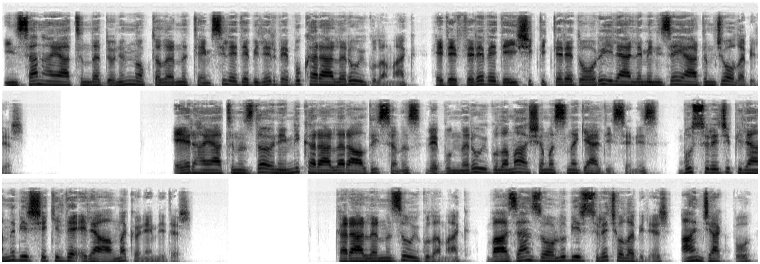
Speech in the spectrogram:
insan hayatında dönüm noktalarını temsil edebilir ve bu kararları uygulamak, hedeflere ve değişikliklere doğru ilerlemenize yardımcı olabilir. Eğer hayatınızda önemli kararlar aldıysanız ve bunları uygulama aşamasına geldiyseniz, bu süreci planlı bir şekilde ele almak önemlidir. Kararlarınızı uygulamak, bazen zorlu bir süreç olabilir, ancak bu,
